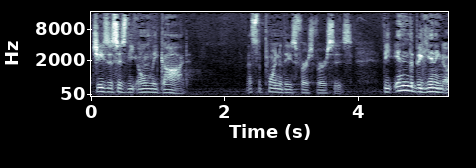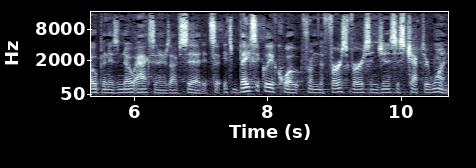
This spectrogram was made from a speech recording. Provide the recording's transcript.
Jesus is the only God. That's the point of these first verses. The in the beginning open is no accident, as I've said. It's, a, it's basically a quote from the first verse in Genesis chapter 1.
